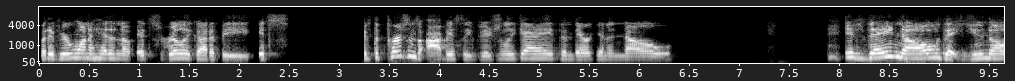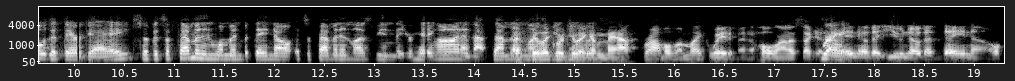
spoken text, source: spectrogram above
But if you want to hit a note, it's really got to be. It's if the person's obviously visually gay, then they're gonna know. If they know that you know that they're gay, so if it's a feminine woman, but they know it's a feminine lesbian that you're hitting on, and that feminine. I feel like we're doing a math problem. I'm like, wait a minute, hold on a second. Right. They know that you know that they know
